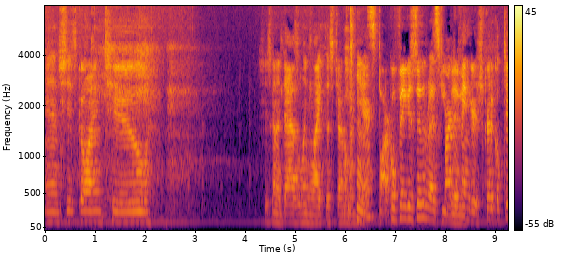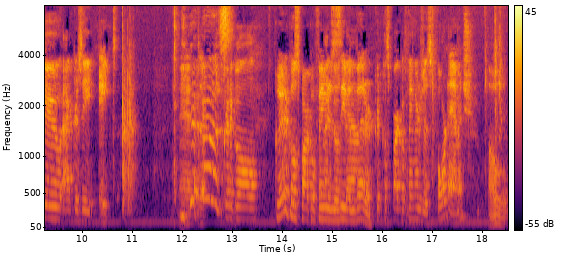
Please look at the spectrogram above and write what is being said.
And she's going to She's gonna dazzling light this gentleman here. Sparkle fingers to the rescue, Sparkle baby. fingers, critical two, accuracy eight. And uh, Yes! critical Critical sparkle fingers is even down. better. Critical sparkle fingers is four damage. Oh.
